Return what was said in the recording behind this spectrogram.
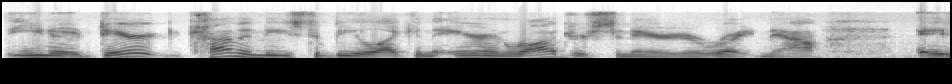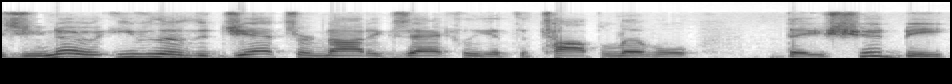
you know, Derek kind of needs to be like an Aaron Rodgers scenario right now. As you know, even though the Jets are not exactly at the top level they should be,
